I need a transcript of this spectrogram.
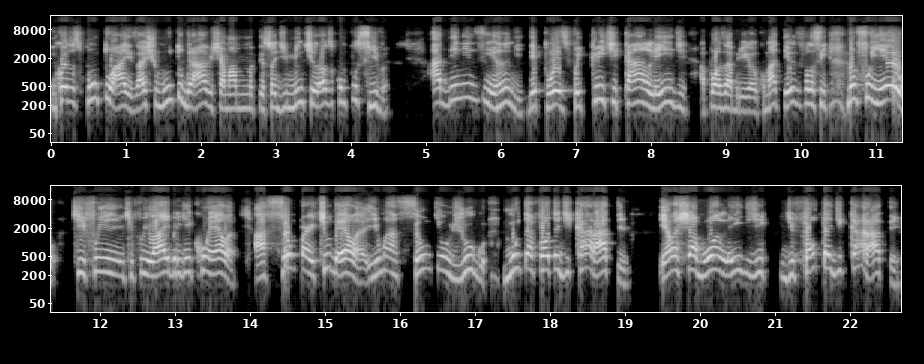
em coisas pontuais, acho muito grave chamar uma pessoa de mentirosa compulsiva. A Denisiane depois foi criticar a Leide após a briga com o Matheus e falou assim: não fui eu que fui, que fui lá e briguei com ela. A ação partiu dela, e uma ação que eu julgo muita falta de caráter. E ela chamou a Leide de, de falta de caráter.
